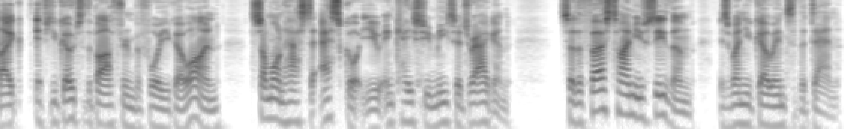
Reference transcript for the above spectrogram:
Like, if you go to the bathroom before you go on, someone has to escort you in case you meet a dragon. So the first time you see them is when you go into the den.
